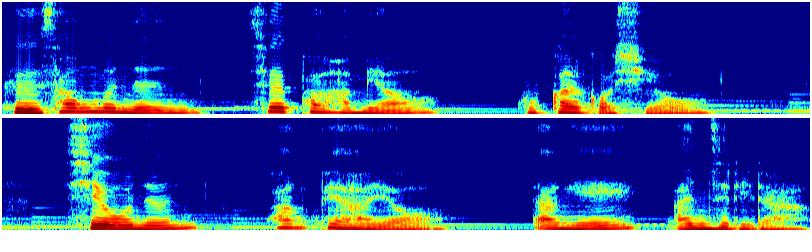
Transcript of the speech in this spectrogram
그 성문은 슬퍼하며 곡할 것이요. 시온은 황폐하여 땅에 앉으리라.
